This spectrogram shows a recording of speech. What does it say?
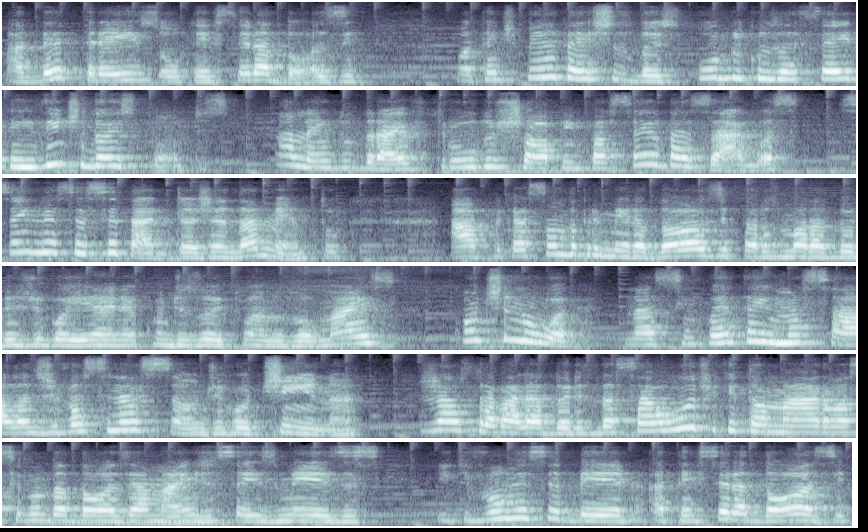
a D3 ou terceira dose. O atendimento a estes dois públicos é feito em 22 pontos, além do drive-thru do shopping Passeio das Águas, sem necessidade de agendamento. A aplicação da primeira dose para os moradores de Goiânia com 18 anos ou mais continua nas 51 salas de vacinação de rotina. Já os trabalhadores da saúde que tomaram a segunda dose há mais de seis meses e que vão receber a terceira dose,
